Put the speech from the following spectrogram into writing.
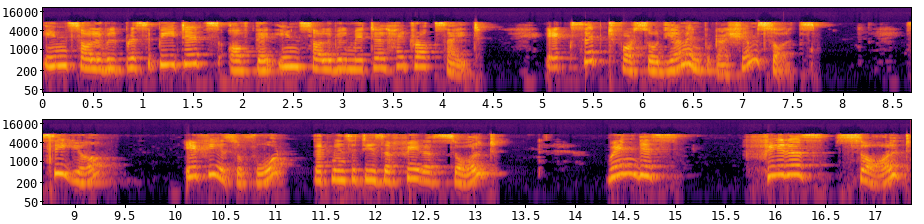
insoluble precipitates of their insoluble metal hydroxide except for sodium and potassium salts. See here FeSO4 that means it is a ferrous salt. When this ferrous salt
